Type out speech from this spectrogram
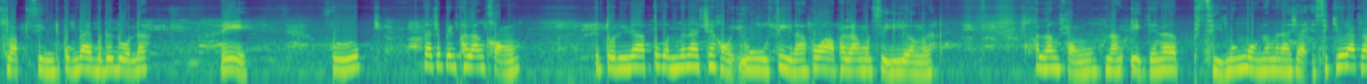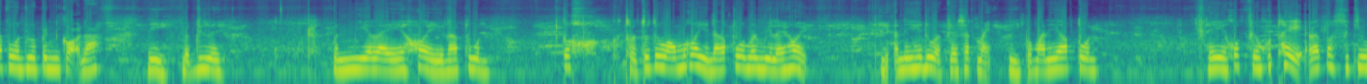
สำหรับสิ่งที่ผมได้มาโดนนะ นี่ฟืบน่าจะเป็นพลังของไอตัวนี้นะครับทุกคนไม่น่าใช่ของอิวสี่นะ เพราะว่าพลังมันสีเหลืองนะพลังของนางเอกเนี่ยนะสีม่วงๆนะไม่น่าใช่สกิลแรกครับทุกคนมันเป็นเกาะนะ นี่แบบนี้เลย มันมีอะไรห้อยอยู่นะครับ ทุกคนก็ถอดตัวจะมองไม่ค่อยเห็นนะครับทุกคนมันมีอะไรห้อยนี่อันนี้ให้ดูแบบชัดๆใหม่นี่ประมาณนี้ครับทุกคนนี่โคตรเฟี้ยวโคตรเท่แล้วก็สกิล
